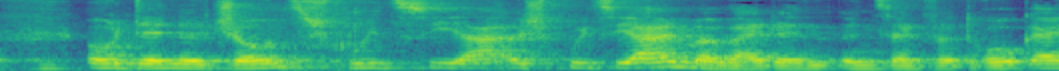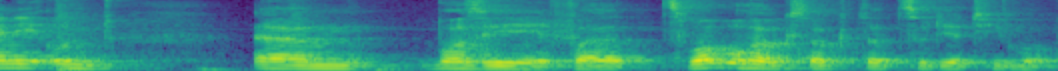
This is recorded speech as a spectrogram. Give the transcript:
und Daniel Jones spielt sie auch, spielt sie auch immer weiter in, in seinen Vertrag ein und ähm, was ich vor zwei Wochen gesagt habe zu dir, Timo,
